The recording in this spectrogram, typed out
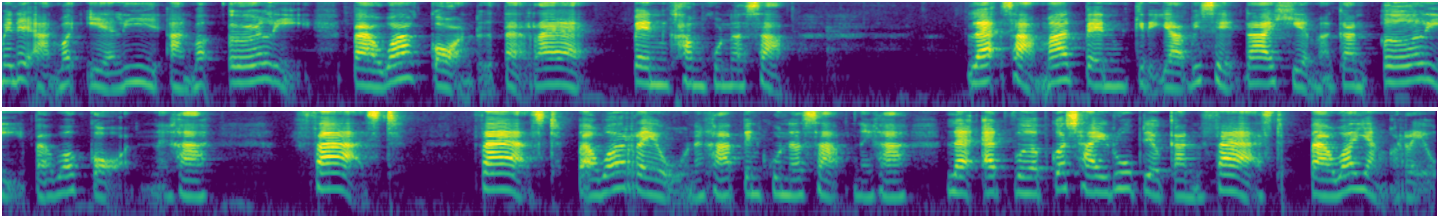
ไม่ได้อ่านว่า early อ่านว่า early แปลว่าก่อนหรือแต่แรก เป็นคำคุณศัพท์ และสามารถเป็นกริยาวิเศษได้เขียนเหมือนกัน early แปลว่าก่อนนะคะ fast fast แปลว่าเร็วนะคะ เป็นคุณศัพท์นะคะ และ adverb ก็ใช้รูปเดียวกัน fast แปลว่าอย่างเร็ว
